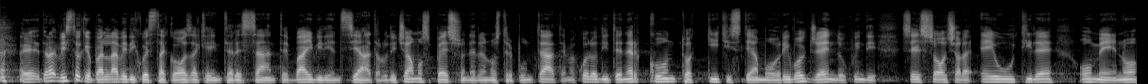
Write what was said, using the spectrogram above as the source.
eh, tra, visto che parlavi di questa cosa che è interessante, va evidenziata, lo diciamo spesso nelle nostre puntate, ma quello di tener conto a chi ci stiamo rivolgendo, quindi se il social è utile o meno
